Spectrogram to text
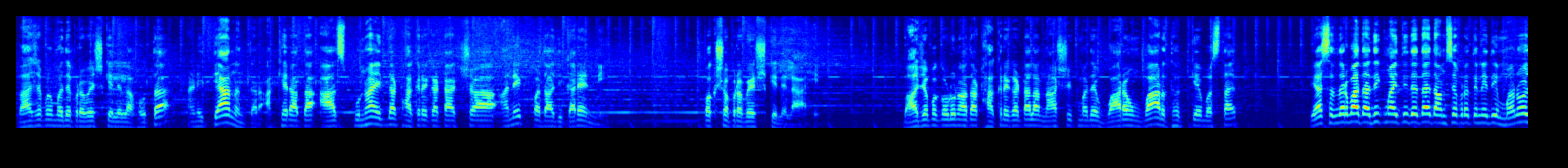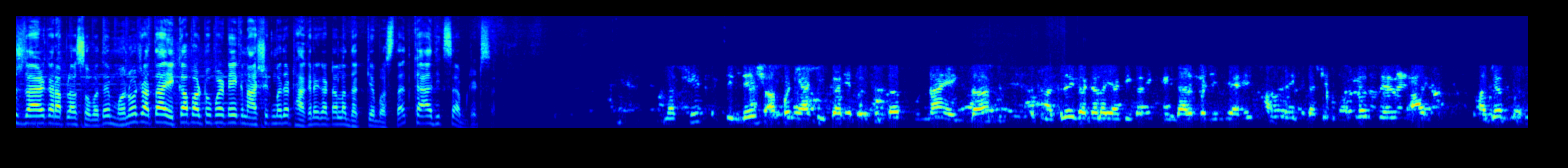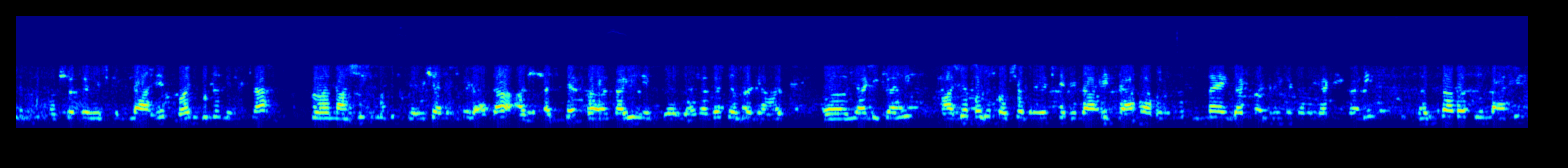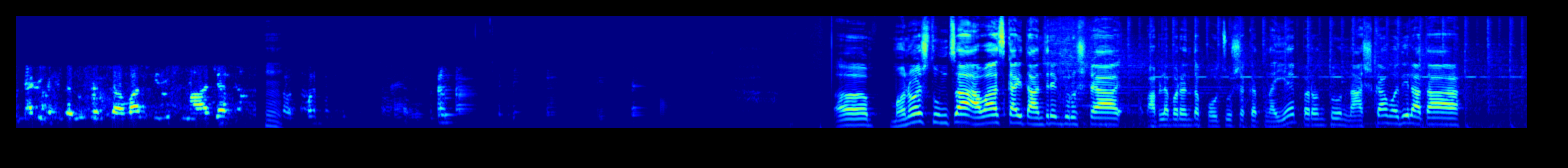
भाजपमध्ये प्रवेश केलेला होता. आणि त्यानंतर अखेर आता आज पुन्हा एकदा ठाकरे गटाच्या अनेक पदाधिकाऱ्यांनी पक्षप्रवेश केलेला आहे. भाजपकडून आता ठाकरे गटाला नाशिकमध्ये वारंवार धक्के बसत आहेत या संदर्भात अधिक माहिती देत आहेत आमचे प्रतिनिधी मनोज दयाळकर आपल्यासोबत आहे. मनोज आता एका पाठोपाठ एक नाशिकमध्ये ठाकरे गटाला धक्के बसत आहेत काय अधिकचे अपडेट्स आहेत नक्कीच सिद्धेश आपण या ठिकाणी बघितलं पुन्हा एकदा ठाकरे गटाला या ठिकाणी खिंडार पडलेली आहे. ठाकरे गटाचे नगरसेवक आज भाजपमध्ये पक्षप्रवेश केलेला आहे. बंडबुद्ध यांच्या अ, नाशिकमधील प्रवेशानंतर आता अत्यंत काही नगरसेवक नगरसेवकांनी या ठिकाणी भाजपमध्ये पक्षप्रवेश केलेला आहे. त्यामुळे आपण पुन्हा एकदा ठाकरे गटाला या ठिकाणी धक्का बसलेला आहे. या ठिकाणी रवींद्र चव्हाण गिरीश महाजन. मनोज तुमचा आवाज काही तांत्रिकदृष्ट्या आपल्यापर्यंत पोहोचू शकत नाही आहे परंतु नाशकामधील आता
